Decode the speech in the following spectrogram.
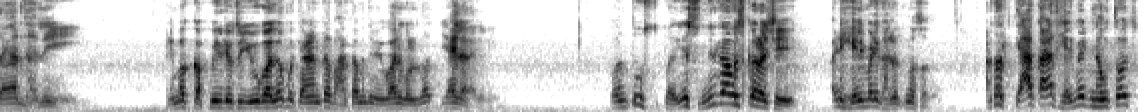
तयार झाले. आणि मग कपिल देवचं युग आलं मग त्यानंतर भारतामध्ये वेगवान गोलंदाज यायला लागले. परंतु पहिले सुनील गावस्कर असे आणि हेल्मेट घालत नसत. अर्थात त्या काळात हेल्मेट नव्हतंच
